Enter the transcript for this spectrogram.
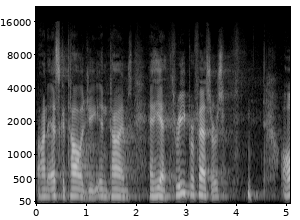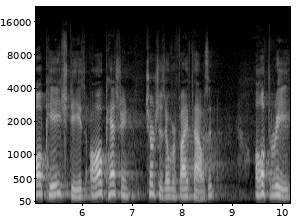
on eschatology in times. And he had three professors, all PhDs, all pastoring churches over 5,000, all three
